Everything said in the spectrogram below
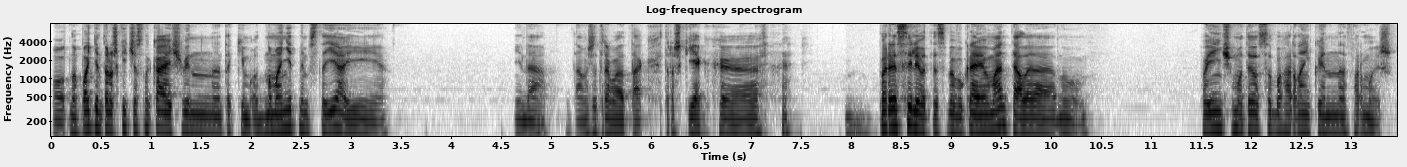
От, ну потім трошки, чесно кажучи, він таким одноманітним стає і. І да, там вже треба так, трошки як. Е, пересилювати себе в окремі моменти, але ну. По-іншому ти особо гарненько і не нафармиш.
